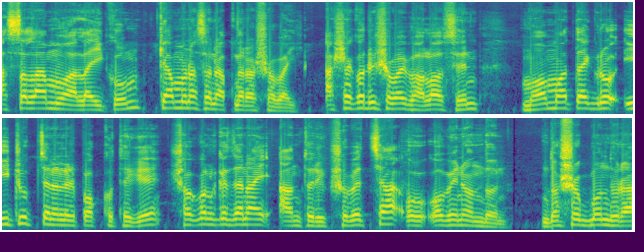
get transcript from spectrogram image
আসসালামু আলাইকুম। কেমন আছেন আপনারা সবাই? আশা করি সবাই ভালো আছেন। মোহাম্মদ এগ্রো ইউটিউব চ্যানেলের পক্ষ থেকে সকলকে জানাই আন্তরিক শুভেচ্ছা ও অভিনন্দন। দর্শক বন্ধুরা,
